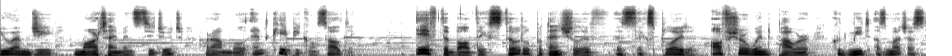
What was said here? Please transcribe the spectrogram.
UMG Maritime Institute, Ramboll, and KP Consulting. If the Baltic's total potential is exploited, offshore wind power could meet as much as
